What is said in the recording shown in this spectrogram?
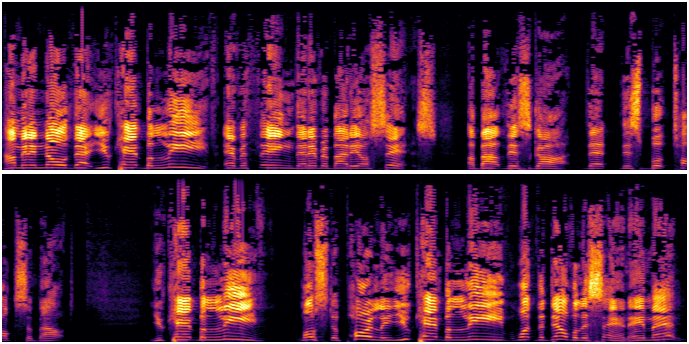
How many know that you can't believe everything that everybody else says about this God that this book talks about? You can't believe, most importantly, you can't believe what the devil is saying. Amen.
